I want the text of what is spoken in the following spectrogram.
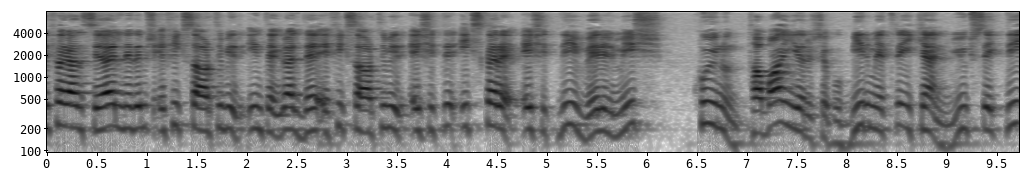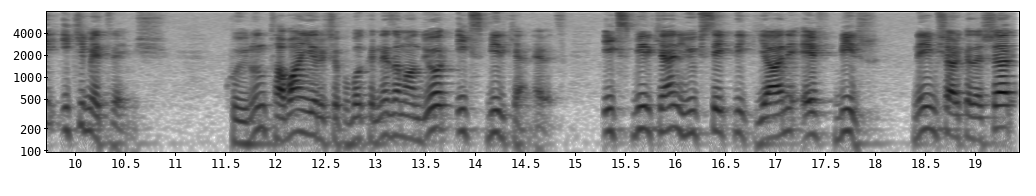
diferansiyel ne demiş? fx artı 1 integral dfx artı 1 eşittir x kare eşitliği verilmiş. Kuyunun taban yarıçapı 1 metre iken yüksekliği 2 metreymiş. Kuyunun taban yarıçapı bakın ne zaman diyor? x1 iken evet. x1 iken yükseklik yani f1 neymiş arkadaşlar?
